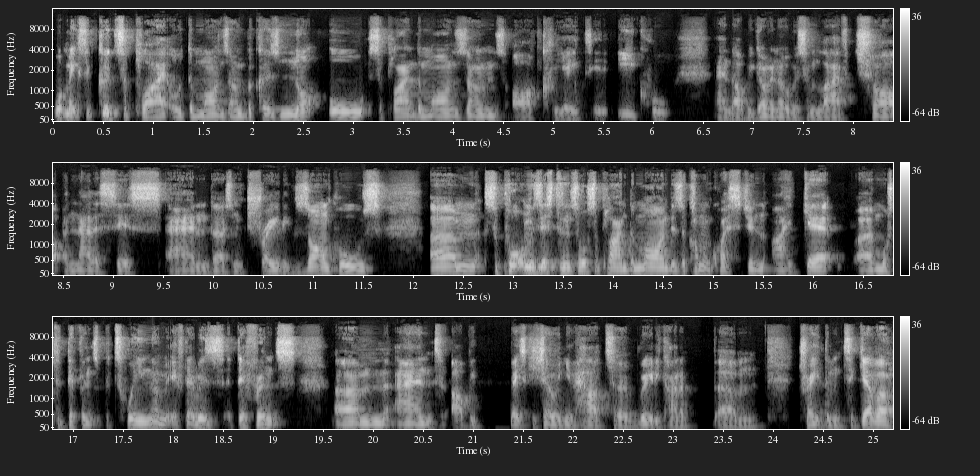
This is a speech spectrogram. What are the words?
What makes a good supply or demand zone? Because not all supply and demand zones are created equal. And I'll be going over some live chart analysis and uh, some trade examples. Um, support and resistance or supply and demand is a common question I get. Um, what's the difference between them, if there is a difference? Um, and I'll be basically showing you how to really kind of um, trade them together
